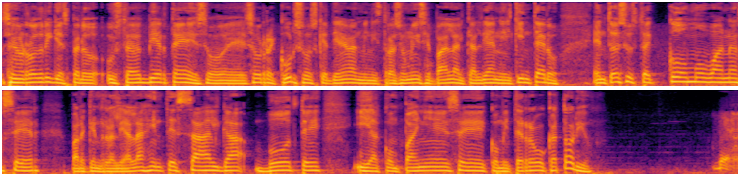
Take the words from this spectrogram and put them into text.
Señor Rodríguez, pero usted advierte eso, esos recursos que tiene la administración municipal, la alcaldía Daniel Quintero. Entonces, ¿usted cómo van a hacer para que en realidad la gente salga, vote y acompañe ese comité revocatorio? Bueno,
